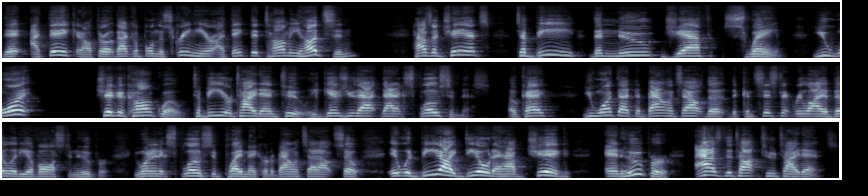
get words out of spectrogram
that I think, and I'll throw it back up on the screen here, I think that Tommy Hudson has a chance to be the new Geoff Swaim. You want Chig Okonkwo to be your tight end too. He gives you that that explosiveness. Okay, You want that to balance out the, the consistent reliability of Austin Hooper. You want an explosive playmaker to balance that out. So it would be ideal to have Chig and Hooper as the top two tight ends.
